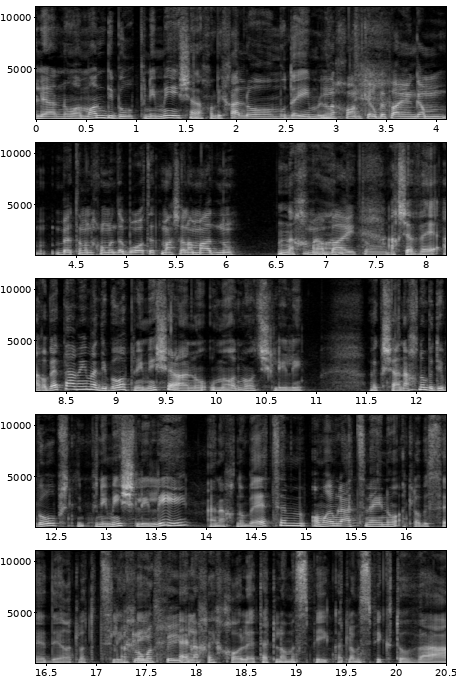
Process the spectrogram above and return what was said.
לנו המון דיבור פנימי שאנחנו בכלל לא מודעים לו. נכון, כי הרבה פעמים גם בעצם אנחנו מדברות את מה שלמדנו. נכון. מהבית, או- עכשיו, אה, הרבה פעמים הדיבור הפנימי שלנו הוא מאוד מאוד שלילי. וכשאנחנו בדיבור פנימי שלילי, אנחנו בעצם אומרים לעצמנו, את לא בסדר, את לא תצליחי, את לא מספיק. אין לך יכולת, את לא מספיק, את לא מספיק טובה,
